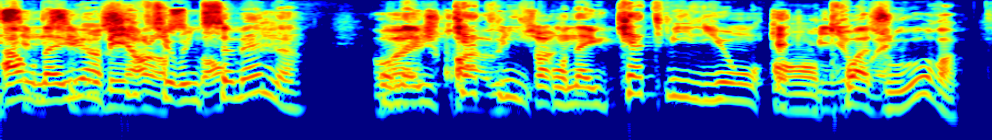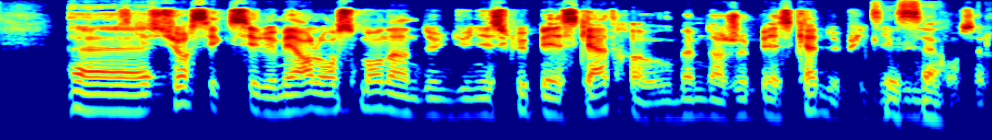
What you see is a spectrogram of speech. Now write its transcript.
ah, on a eu un chiffre sur une semaine? On, a eu 4 millions en 3 jours. Euh, Ce qui est sûr, c'est que c'est le meilleur lancement d'une exclu PS4 ou même d'un jeu PS4 depuis le début de la console.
